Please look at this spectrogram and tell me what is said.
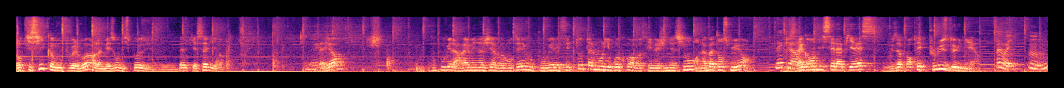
Donc ici, comme vous pouvez le voir, la maison dispose d'une belle pièce à vivre. D'ailleurs, vous pouvez la réaménager à volonté, vous pouvez laisser totalement libre cours à votre imagination en abattant ce mur. Vous agrandissez la pièce, vous apportez plus de lumière. Ah oui. Mhm.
